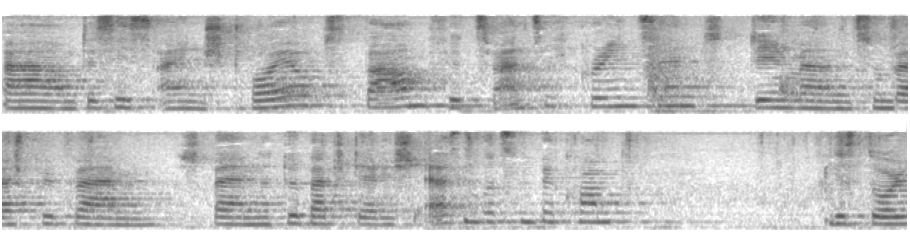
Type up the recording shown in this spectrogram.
Ähm, das ist ein Streuobstbaum für 20 GreenCent, den man zum Beispiel beim, beim Naturpark Sterisch Eisenwurzeln bekommt. Das Tolle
